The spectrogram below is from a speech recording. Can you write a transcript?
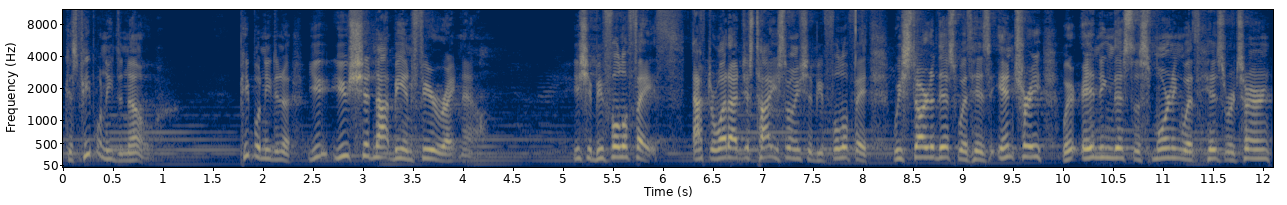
because people need to know. People need to know. You, you should not be in fear right now. You should be full of faith. After what I just taught you, so you should be full of faith. We started this with his entry. We're ending this this morning with his return.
